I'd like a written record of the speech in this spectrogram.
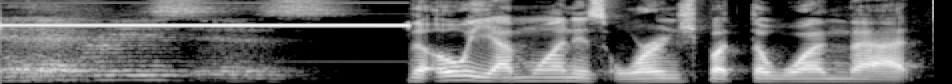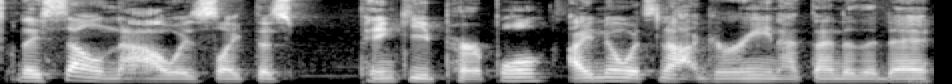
antifreeze is... The OEM one is orange, but the one that they sell now is like this pinky purple. I know it's not green at the end of the day.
